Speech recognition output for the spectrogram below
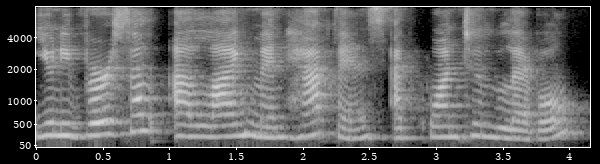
universal alignment happens at quantum level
